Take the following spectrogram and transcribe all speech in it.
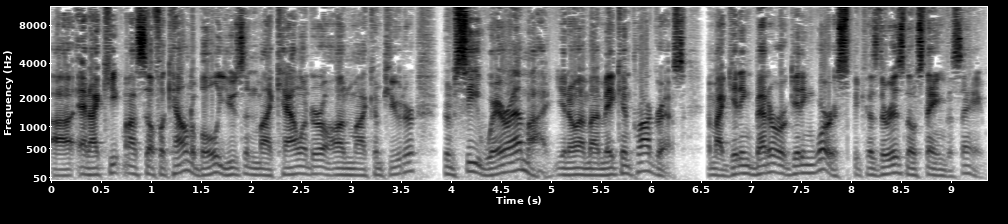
Uh, and I keep myself accountable using my calendar on my computer to see where am I? You know, am I making progress? Am I getting better or getting worse? Because there is no staying the same.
